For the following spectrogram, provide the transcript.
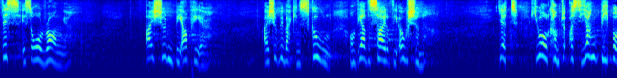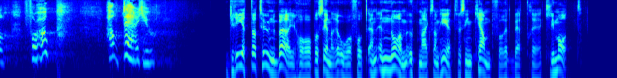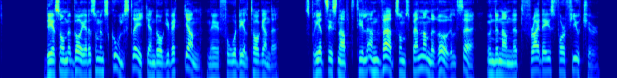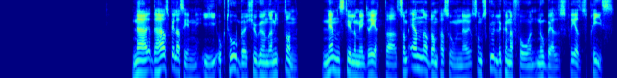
This is all wrong. I shouldn't be up here. I should be back in school on the other side of the ocean. Yet you all come to us young people for hope. How dare you? Greta Thunberg har på senare år fått en enorm uppmärksamhet för sin kamp för ett bättre klimat. Det som började som en skolstrejk en dag i veckan med få deltagande spred sig snabbt till en världsomspännande rörelse under namnet Fridays for Future. När det här spelas in i oktober 2019 nämns till och med Greta som en av de personer som skulle kunna få Nobels fredspris.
